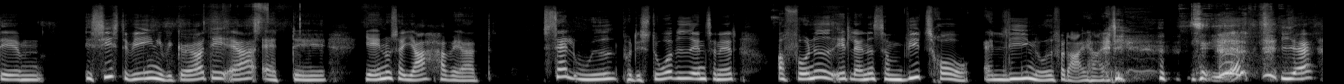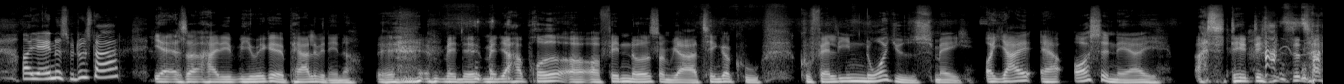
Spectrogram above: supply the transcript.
det, øhm, det sidste, vi egentlig vil gøre, det er, at øh, Janus og jeg har været selv ude på det store hvide internet og fundet et eller andet, som vi tror er lige noget for dig, Heidi. ja. ja, og Janus, vil du starte? Ja, altså Heidi, vi er jo ikke perleveninder, men, øh, men jeg har prøvet at, at finde noget, som jeg tænker kunne, kunne falde i en nordjydes smag. Og jeg er også nærig. Altså, det, det, så tager...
